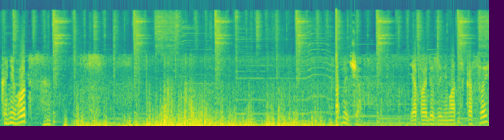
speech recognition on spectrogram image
Коневод. Ладно, чё, я пойду заниматься косой.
